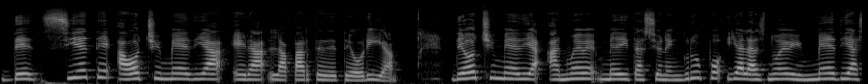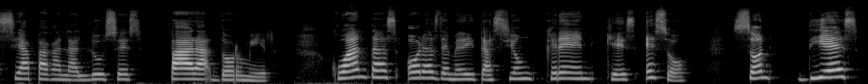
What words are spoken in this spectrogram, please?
De 7 a 8 y media era la parte de teoría. De 8 y media a 9 meditación en grupo y a las 9 y media se apagan las luces para dormir. ¿Cuántas horas de meditación creen que es eso? Son 10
